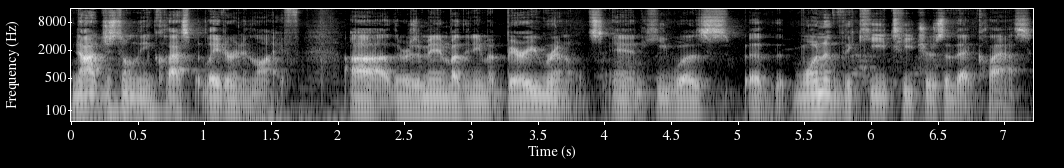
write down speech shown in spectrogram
not just only in class but later in life. Uh, there was a man by the name of Barry Reynolds, and he was uh, one of the key teachers of that class.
